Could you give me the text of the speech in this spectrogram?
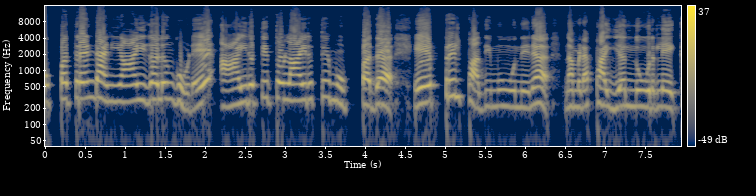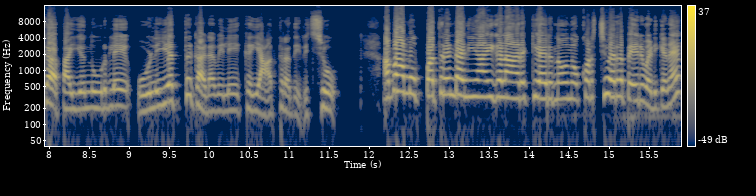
മുപ്പത്തിരണ്ട് അനുയായികളും കൂടെ ആയിരത്തി തൊള്ളായിരത്തി മുപ്പത് ഏപ്രിൽ പതിമൂന്നിന് നമ്മുടെ പയ്യന്നൂരിലേക്ക് പയ്യന്നൂരിലെ ഒളിയത്ത് കടവിലേക്ക് യാത്ര തിരിച്ചു അപ്പൊ ആ മുപ്പത്തിരണ്ട് അനുയായികൾ ആരൊക്കെയായിരുന്നു എന്ന് കുറച്ചുപേരുടെ പേര് പഠിക്കണേ.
